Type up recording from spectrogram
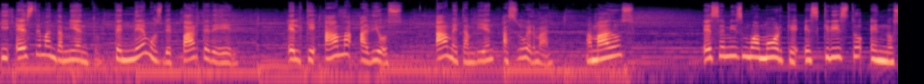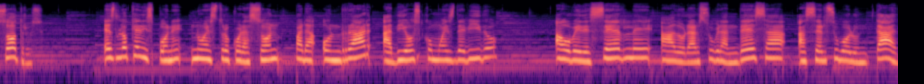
Y este mandamiento tenemos de parte de Él. El que ama a Dios, ame también a su hermano. Amados, ese mismo amor que es Cristo en nosotros es lo que dispone nuestro corazón para honrar a Dios como es debido, a obedecerle, a adorar su grandeza, a hacer su voluntad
